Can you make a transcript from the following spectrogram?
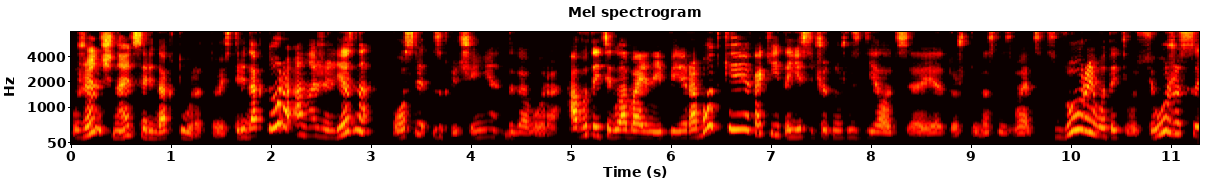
уже начинается редактура. То есть редактура, она железно после заключения договора. А вот эти глобальные переработки какие-то, если что-то нужно сделать, э, то, что у нас называется цензурой, вот эти вот все ужасы,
